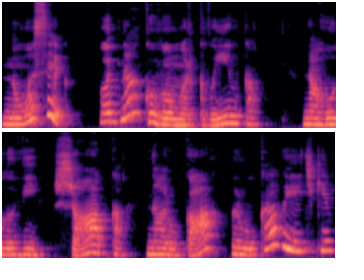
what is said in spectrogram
носик однаково морквинка, на голові шапка, на руках рукавички.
